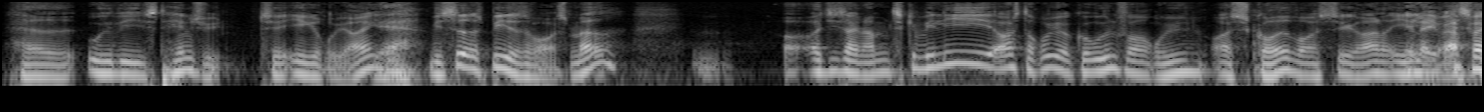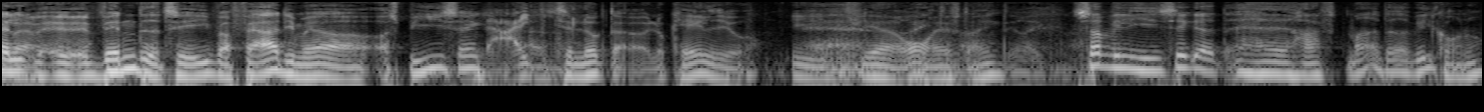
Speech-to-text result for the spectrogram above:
havde udvist hensyn til ikke ryger, ikke? Ja. Vi sidder og spiser vores mad, og, de sagde, "Nå, men skal vi lige os der ryger gå udenfor og ryge og skøde vores cigaretter i? Eller i hvert fald øh, ventet til, I var færdige med at, at spise, ikke? Nej, altså, det lugter lokalet jo i ja, flere år rigtigt efter, ikke? det er rigtigt. Så ville I sikkert have haft meget bedre vilkår nu.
